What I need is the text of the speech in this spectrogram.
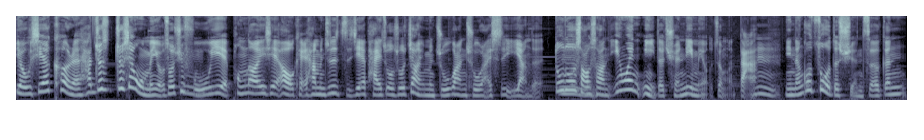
有些客人他就是就像我们有时候去服务业、碰到一些 OK，他们就是直接拍桌说叫你们主管出来是一样的，多多少少、因为你的权利没有这么大，嗯，你能够做的选择跟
